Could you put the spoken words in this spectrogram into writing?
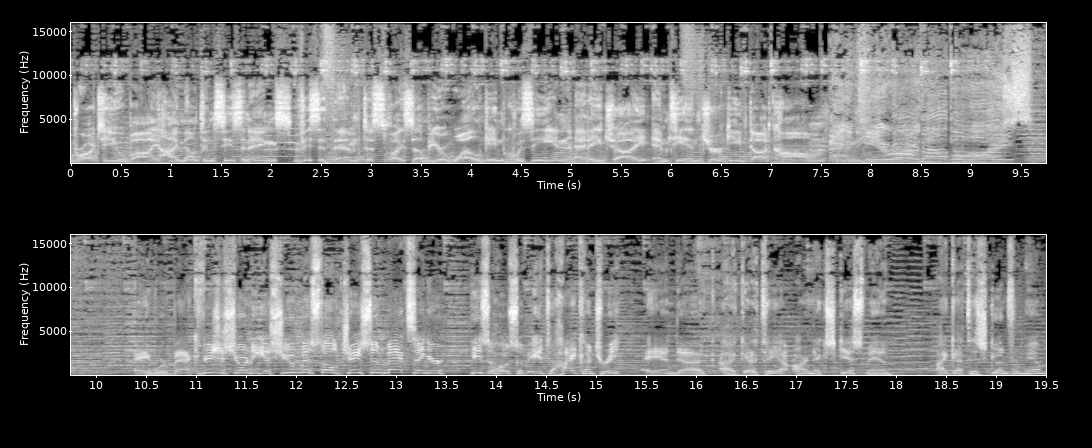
Brought to you by High Mountain Seasonings. Visit them to spice up your wild game cuisine at HIMTNJerky.com. And here are the boys. Hey, we're back. If you're just joining us, you missed old Jason Matzinger. He's the host of Into High Country. And uh, I got to tell you, our next guest, man, I got this gun from him.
